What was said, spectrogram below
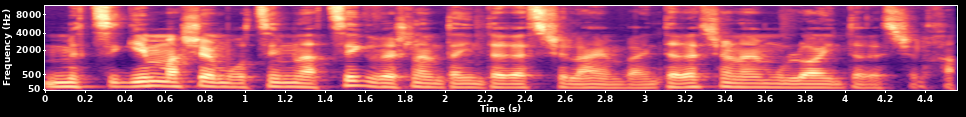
מציגים מה שהם רוצים להציג ויש להם את האינטרס שלהם, והאינטרס שלהם הוא לא האינטרס שלך.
